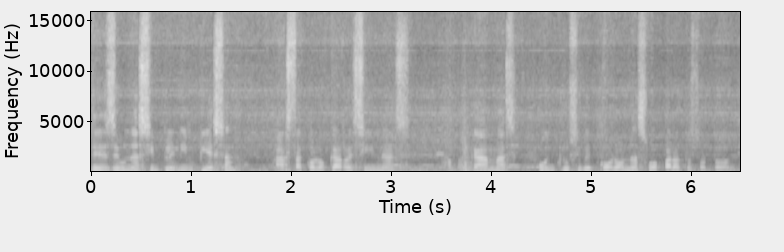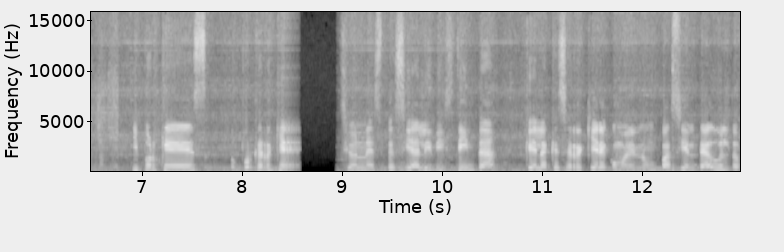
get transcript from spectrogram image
Desde una simple limpieza hasta colocar resinas, amalgamas o inclusive coronas o aparatos ortodónticos. ¿Y por qué, es, por qué requiere atención especial y distinta que la que se requiere como en un paciente adulto?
